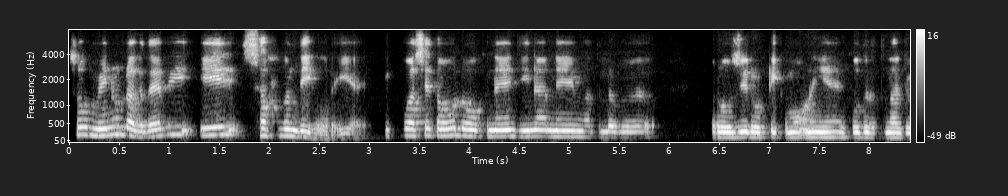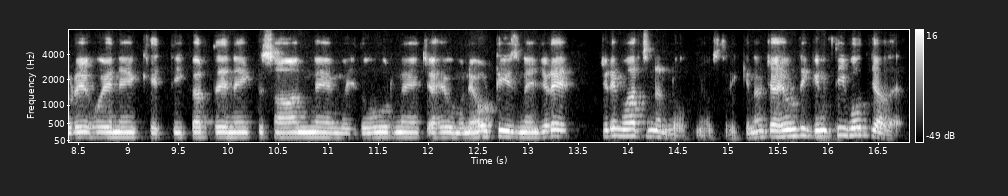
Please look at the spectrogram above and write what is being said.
ਸੋ ਮੈਨੂੰ ਲੱਗਦਾ ਵੀ ਇਹ ਸਫਬੰਦੀ ਹੋ ਰਹੀ ਹੈ। ਇੱਕ ਪਾਸੇ ਤਾਂ ਉਹ ਲੋਕ ਨੇ ਜਿਨ੍ਹਾਂ ਨੇ ਮਤਲਬ ਰੋਜ਼ੀ ਰੋਟੀ ਕਮਾਉਣੀ ਹੈ, ਕੁਦਰਤ ਨਾਲ ਜੁੜੇ ਹੋਏ ਨੇ, ਖੇਤੀ ਕਰਦੇ ਨੇ, ਕਿਸਾਨ ਨੇ, ਮਜ਼ਦੂਰ ਨੇ, ਚਾਹੇ ਉਹ ਮਿਨੋਰਟੀਜ਼ ਨੇ, ਜਿਹੜੇ ਜਿਹੜੇ ਮਾਰਜਨਲ ਲੋਕ ਨੇ ਉਸ ਤਰੀਕੇ ਨਾਲ, ਚਾਹੇ ਉਹਨਾਂ ਦੀ ਗਿਣਤੀ ਬਹੁਤ ਜ਼ਿਆਦਾ ਹੈ।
